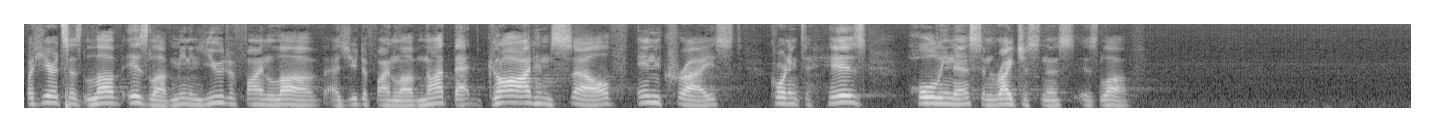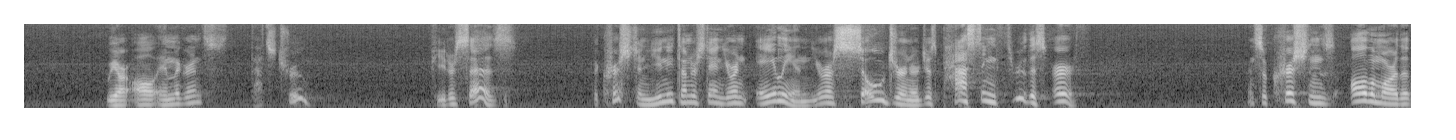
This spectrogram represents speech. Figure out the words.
but here it says, love is love, meaning you define love as you define love, not that God Himself in Christ, according to His holiness and righteousness is love. We are all immigrants. That's true. Peter says, the Christian, you need to understand you're an alien, you're a sojourner just passing through this earth. And so, Christians, all the more, the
